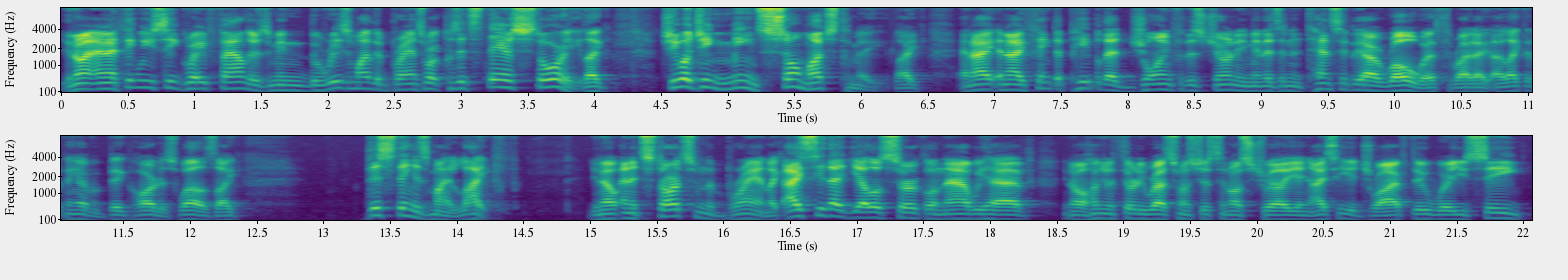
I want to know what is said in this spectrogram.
You know, and I think when you see great founders, I mean, the reason why the brands work because it's their story. Like GYG means so much to me. Like, and I and I think the people that join for this journey, I mean, there's an intensity I roll with, right? I, I like to think I have a big heart as well. It's like this thing is my life you know and it starts from the brand like i see that yellow circle now we have you know 130 restaurants just in australia and i see a drive through where you see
